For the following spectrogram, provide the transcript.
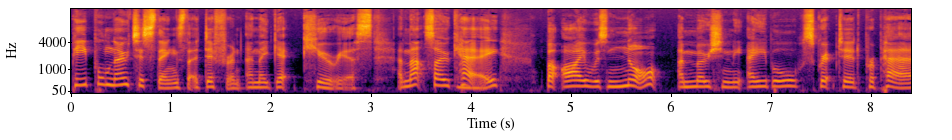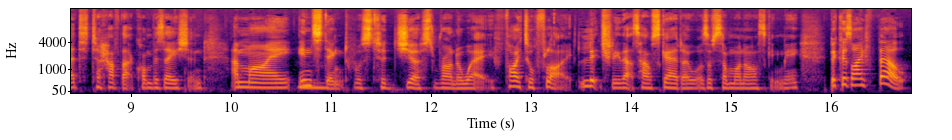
people notice things that are different and they get curious, and that's mm-hmm. okay. But I was not emotionally able, scripted, prepared to have that conversation. And my mm-hmm. instinct was to just run away, fight or flight. Literally, that's how scared I was of someone asking me because I felt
